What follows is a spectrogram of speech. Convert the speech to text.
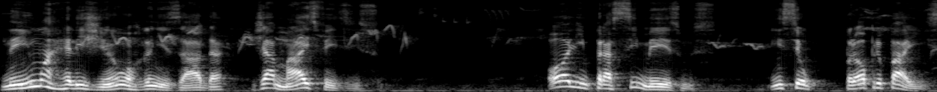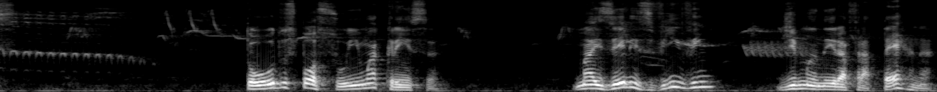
Nenhuma religião organizada jamais fez isso. Olhem para si mesmos, em seu próprio país. Todos possuem uma crença, mas eles vivem de maneira fraterna?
